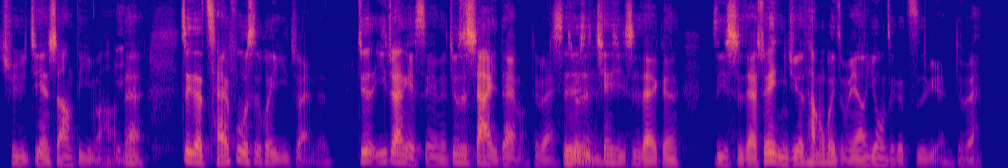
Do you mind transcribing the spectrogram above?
去见上帝嘛，哈，那这个财富是会移转的，就是移转给谁呢？就是下一代嘛，对不对？是就是千禧世代跟。Z 世代，所以你觉得他们会怎么样用这个资源，对不对？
